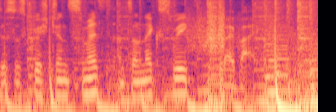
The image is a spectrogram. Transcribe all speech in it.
This is Christian Smith. Until next week, bye bye.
